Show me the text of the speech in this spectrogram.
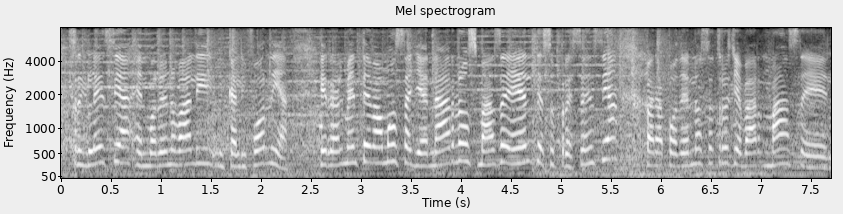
Nuestra iglesia en Moreno Valley, en California. Y realmente vamos a llenarnos más de Él, de su presencia, para poder nosotros llevar más de Él.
